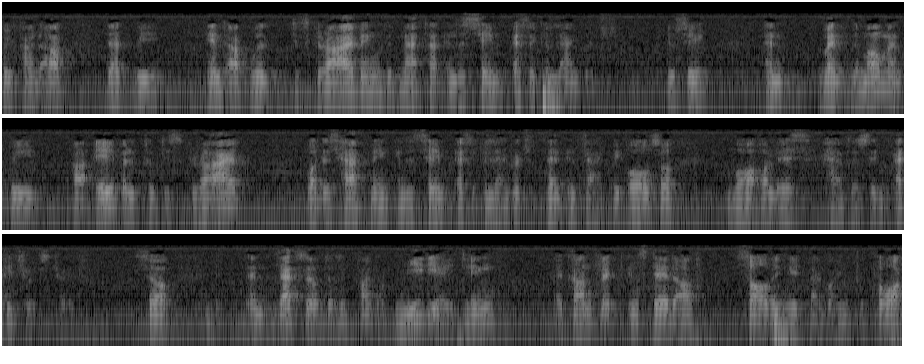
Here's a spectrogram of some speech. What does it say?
we find out that we end up with describing the matter in the same ethical language. You see? And when the moment we are able to describe what is happening in the same ethical language, then in fact we also more or less have the same attitudes to it. So, and that's sort of the point of mediating a conflict instead of solving it by going to court,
